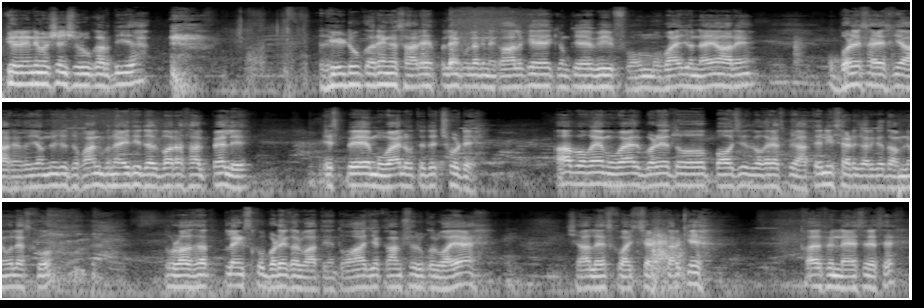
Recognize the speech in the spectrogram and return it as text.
की रेनोवेशन शुरू कर दी है। रीडू करेंगे सारे प्लैंक व्लैंक निकाल के, क्योंकि अभी फ़ोन मोबाइल जो नए आ रहे हैं, वो बड़े साइज़ के आ रहे हैं। तो ये हमने जो दुकान बनाई थी दस बारह साल पहले, इस पे मोबाइल होते थे छोटे। अब हो गए मोबाइल बड़े तो पाउचेज वगैरह इस पर आते नहीं सेट करके तो हमने बोला इसको थोड़ा सा प्लैंक्स को बड़े करवाते हैं। तो आज ये काम शुरू करवाया है। शाला इसको आज सेट करके, कल फिर नए सिरे से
